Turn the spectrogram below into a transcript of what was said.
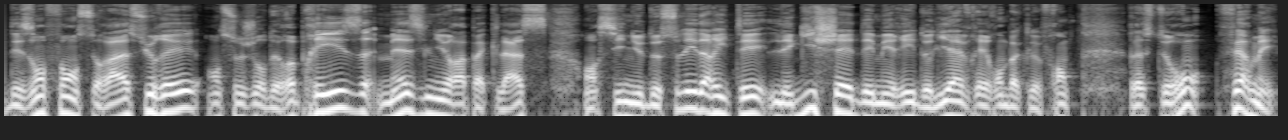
des enfants sera assuré en ce jour de reprise, mais il n'y aura pas classe. En signe de solidarité, les guichets des mairies de Lièvre et Rambac-le-Franc resteront fermés.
